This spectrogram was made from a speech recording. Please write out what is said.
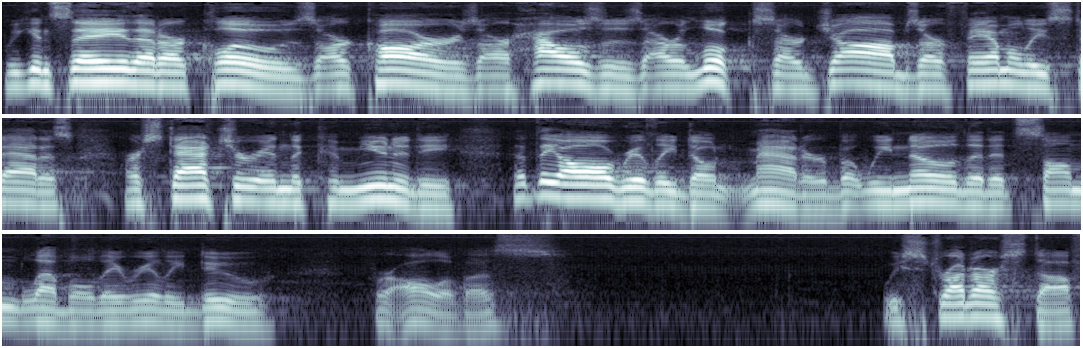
We can say that our clothes, our cars, our houses, our looks, our jobs, our family status, our stature in the community, that they all really don't matter, but we know that at some level they really do for all of us. We strut our stuff,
